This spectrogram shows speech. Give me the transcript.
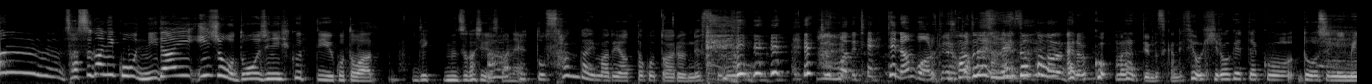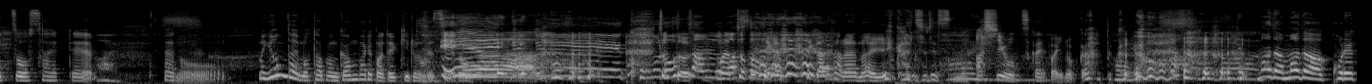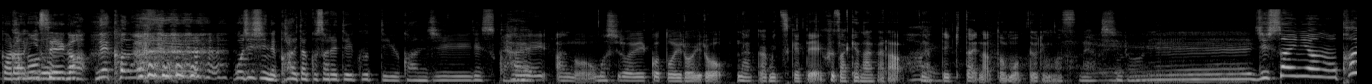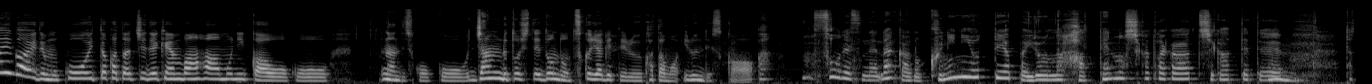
さすがにこう2台以上同時に弾くっていうことはで難しいですかね？あえっと3台までやったことあるんですけど ちょっと待って手手何本あるんですか？本当ですねどこ あのこう、まあ、なんていうんですかね手を広げてこう同時に3つ押さえてはいあの、まあ、4台も多分頑張ればできるんですけど、えー、小ちょっと室さんもまあ、ちょっと手が。手が足らない感じですね、はい。足を使えばいいのかとか、はい。まだまだこれから可能性が。ね可能性がご自身で開拓されていくっていう感じですかね。はい、あの面白いこといろいろなんか見つけてふざけながらはい。やっていきたいなと思っておりますね。へー実際にあの海外でもこういった形で鍵盤ハーモニカをこうなんですか？こうジャンルとしてどんどん作り上げてる方もいるんですか？あそうですね。なんかあの国によってやっぱいろんな発展の仕方が違ってて、うん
